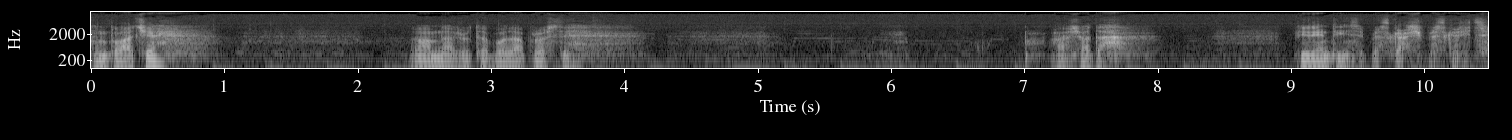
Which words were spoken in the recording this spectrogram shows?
Îmi place. Doamne ajută boda proste. Așa da. Fire întinse pescar și pescărițe.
